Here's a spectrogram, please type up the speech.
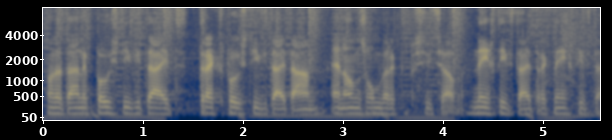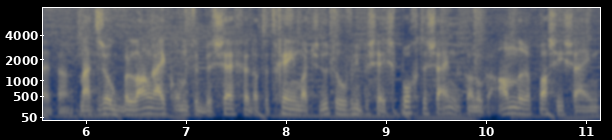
Want uiteindelijk positiviteit trekt positiviteit aan en andersom werkt het precies hetzelfde. Negativiteit trekt negativiteit aan. Maar het is ook belangrijk om te beseffen dat hetgeen wat je doet, er hoeft niet per se sport te zijn, dat kan ook andere passies zijn.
